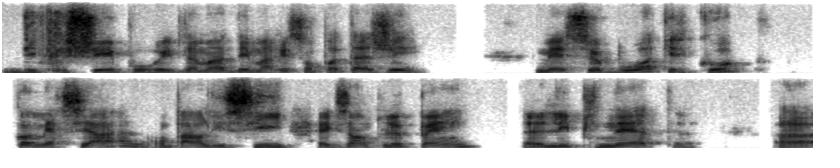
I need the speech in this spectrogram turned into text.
défricher pour évidemment démarrer son potager. Mais ce bois qu'il coupe, commercial, on parle ici, exemple, le pain, euh, l'épinette, euh,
